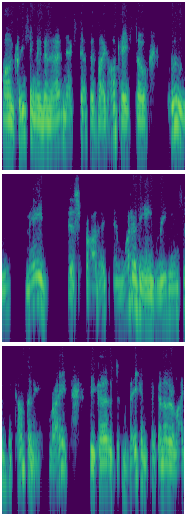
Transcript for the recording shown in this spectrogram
Well, increasingly, then the next step is like, okay, so who made this product and what are the ingredients of the company, right? Because they can pick another like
